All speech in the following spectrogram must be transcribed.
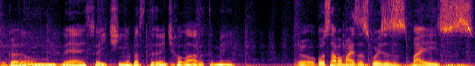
nunca- Então, é, isso aí tinha bastante, rolava também. Eu gostava mais das coisas mais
